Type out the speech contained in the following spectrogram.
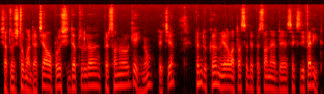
Și atunci tocmai de aceea au apărut și drepturile persoanelor gay, nu? De ce? Pentru că nu erau atrase de persoane de sex diferit.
